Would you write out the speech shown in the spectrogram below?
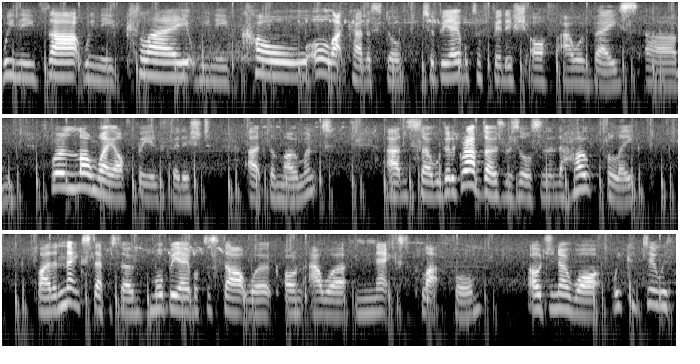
we need that, we need clay, we need coal, all that kind of stuff to be able to finish off our base. Um, we're a long way off being finished at the moment. And so we're going to grab those resources and hopefully by the next episode, we'll be able to start work on our next platform. Oh, do you know what? We could do with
